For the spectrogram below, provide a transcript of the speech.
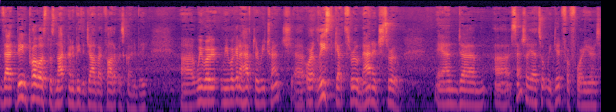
that being provost was not going to be the job I thought it was going to be. Uh, we were we were going to have to retrench, uh, or at least get through, manage through, and um, uh, essentially that's what we did for four years.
